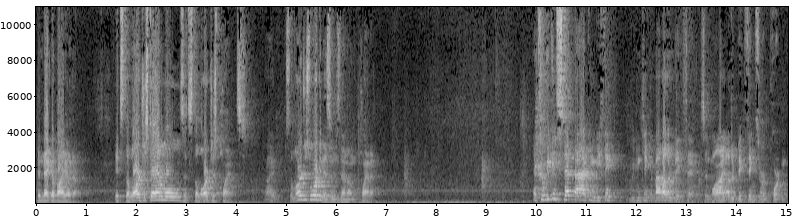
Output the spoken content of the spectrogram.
the megabiota. It's the largest animals, it's the largest plants, right? It's the largest organisms then on the planet. And so we can step back and we think we can think about other big things and why other big things are important.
